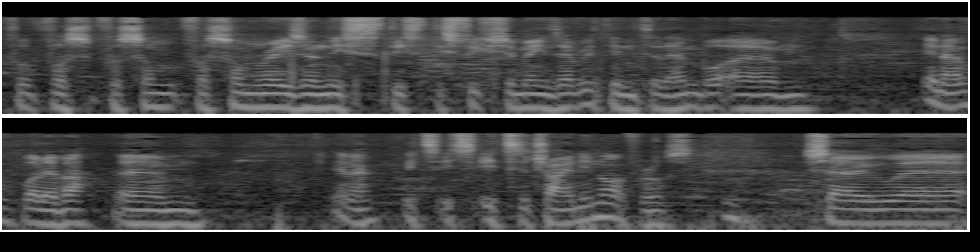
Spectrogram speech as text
for, for for some for some reason this, this this fixture means everything to them, but um, you know, whatever. Um, you know, it's it's it's a training night for us. So uh,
